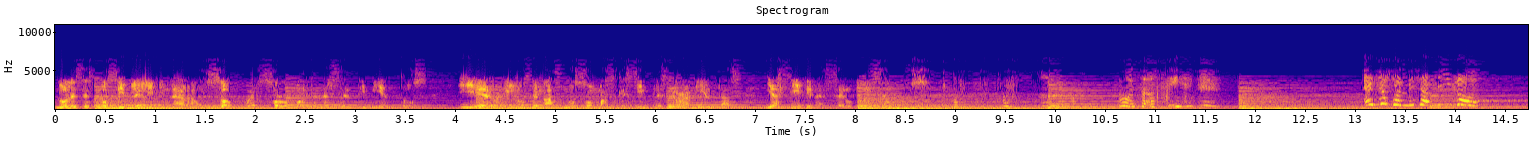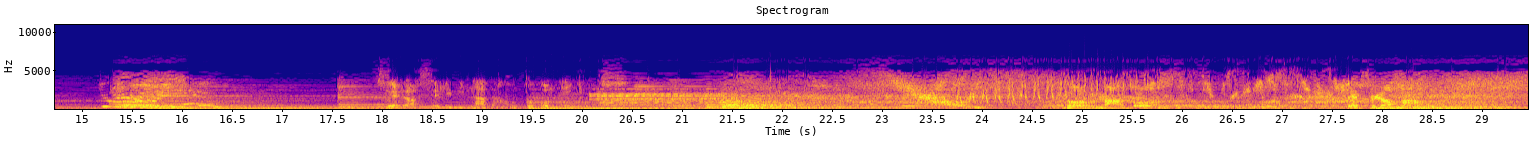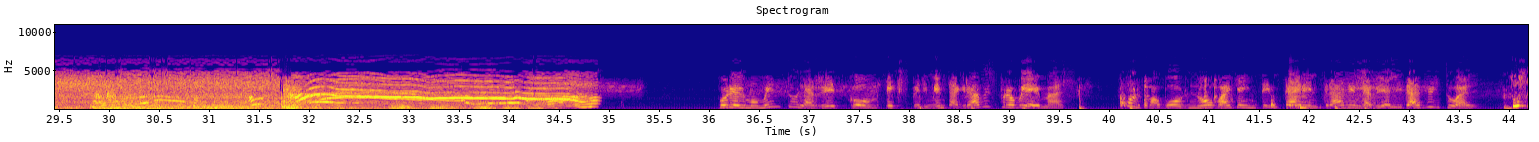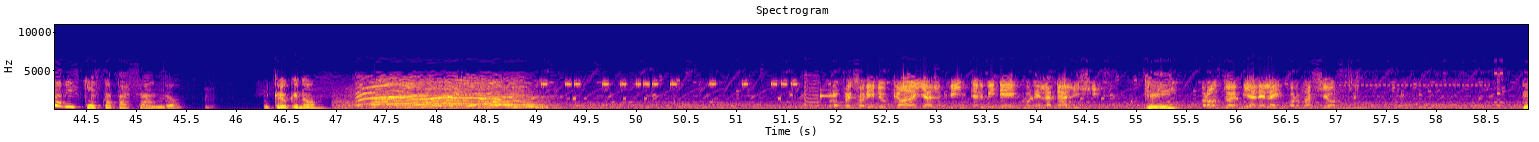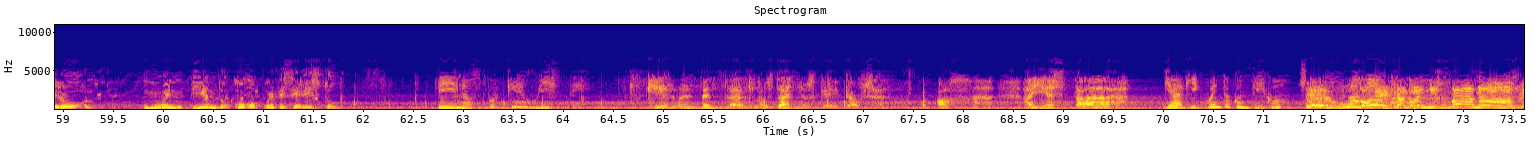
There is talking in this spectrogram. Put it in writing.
No les es posible eliminar a un software solo por tener sentimientos. Y R y los demás no son más que simples herramientas y así deben ser utilizados. No es así. Ellos son mis amigos. Serás eliminada junto con ellos. ¡Tornados! ¡De ploma! Por el momento, la Redcom experimenta graves problemas. Por favor, no vaya a intentar entrar en la realidad virtual. ¿Tú sabes qué está pasando? Creo que no. Profesor Inukai, al fin terminé con el análisis. ¿Qué? Pronto enviaré la información. Pero no entiendo. ¿Cómo puede ser esto? Dinos, ¿por qué huiste? Quiero inventar los daños que he causado. Ah, ahí está. Yagi, ¿cuento contigo? ¡Seguro! ¡Déjalo en mis manos!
